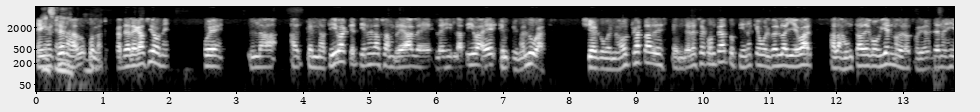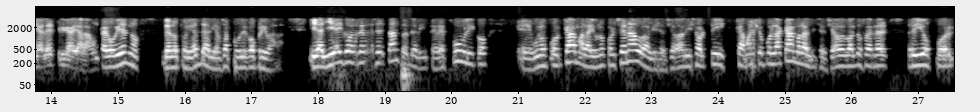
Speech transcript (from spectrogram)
en el Senado. Senado, con las delegaciones, pues la alternativa que tiene la Asamblea Le- Legislativa es, en primer lugar, si el gobernador trata de extender ese contrato, tiene que volverlo a llevar a la Junta de Gobierno de la Autoridad de Energía Eléctrica y a la Junta de Gobierno de la Autoridad de Alianzas Público-Privadas. Y allí hay dos representantes del interés público, eh, uno por Cámara y uno por Senado, la licenciada Lisa Ortiz Camacho por la Cámara, el licenciado Eduardo Ferrer Ríos por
